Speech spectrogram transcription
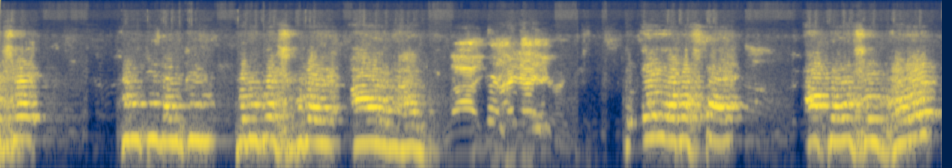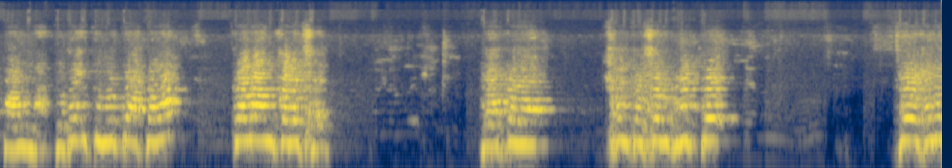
এসে হুমকি দামকি পরিবেশগুলো আর নাই। এই অবস্থায় আপনারা সেই ভয়ে পান না, যেটা ইতিমধ্যে আপনারা প্রমাণ করেছেন। সন্ত্রাসের বিরুদ্ধে যে এখানে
